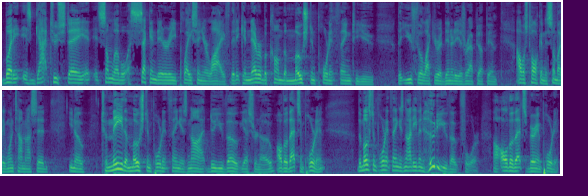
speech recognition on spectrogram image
But it has got to stay at, at some level a secondary place in your life that it can never become the most important thing to you that you feel like your identity is wrapped up in. I was talking to somebody one time and I said, you know, to me, the most important thing is not do you vote, yes or no, although that's important. The most important thing is not even who do you vote for, uh, although that's very important.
